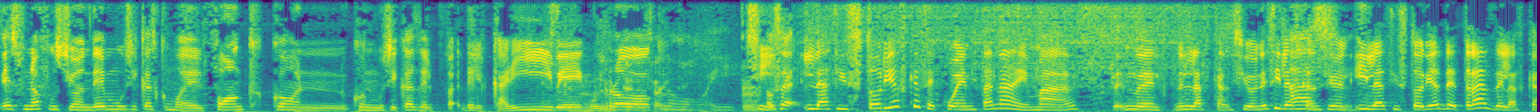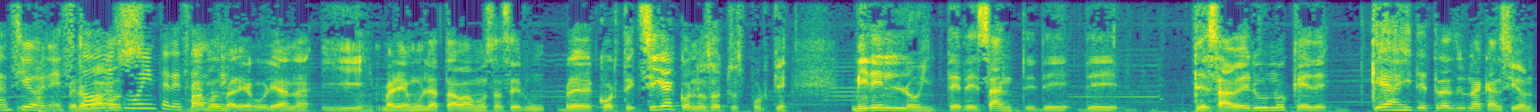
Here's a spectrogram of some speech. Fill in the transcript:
es una fusión de músicas como del funk con, con músicas del, pa- del Caribe, Es rock. interesante. No, y- Sí. O sea, las historias que se cuentan además en, en las canciones y las Ah, canciones sí. y las historias detrás de las canciones. Pero Todo vamos, es muy interesante. vamos María Juliana y María Mulata, vamos a hacer un breve corte. Sigan con nosotros porque miren lo interesante de, de, de saber uno que de- qué hay detrás de una canción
